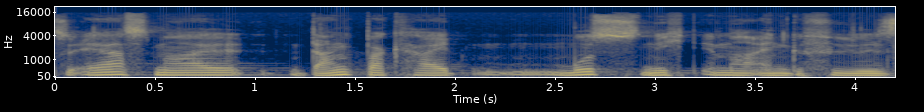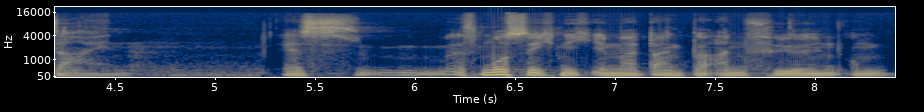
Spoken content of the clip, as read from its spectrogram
Zuerst mal, Dankbarkeit muss nicht immer ein Gefühl sein. Es, es muss sich nicht immer dankbar anfühlen, um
